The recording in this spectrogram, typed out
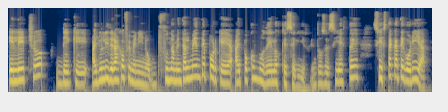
el hecho de que hay un liderazgo femenino, fundamentalmente porque hay pocos modelos que seguir. Entonces, si, este, esta categoría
